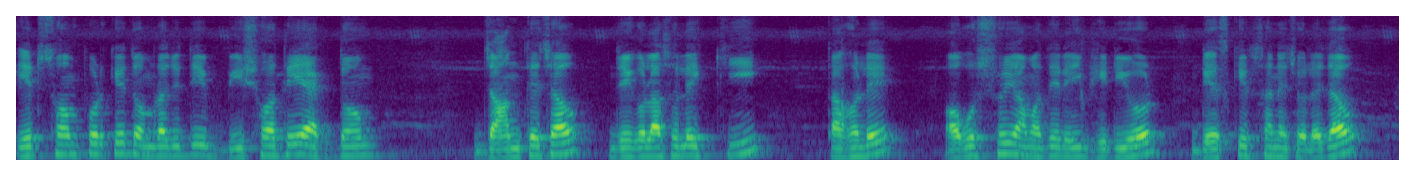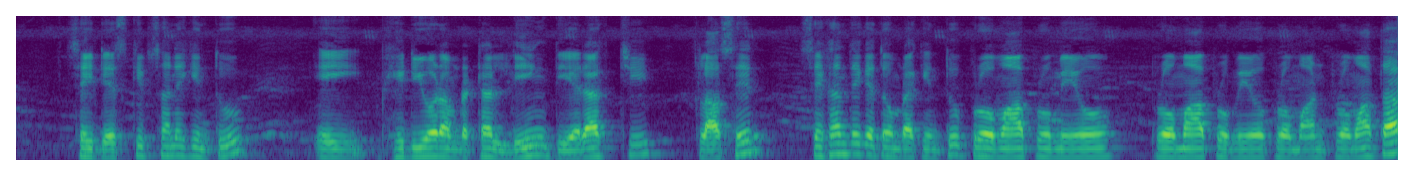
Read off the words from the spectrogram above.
এর সম্পর্কে তোমরা যদি বিশদে একদম জানতে চাও যেগুলো আসলে কি, তাহলে অবশ্যই আমাদের এই ভিডিওর ডেসক্রিপশানে চলে যাও। সেই ডেসক্রিপশানে কিন্তু এই ভিডিওর আমরা একটা লিঙ্ক দিয়ে রাখছি ক্লাসের সেখান থেকে তোমরা কিন্তু প্রমা, প্রমেয় প্রমা, প্রমেয়, প্রমাণ, প্রমাতা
